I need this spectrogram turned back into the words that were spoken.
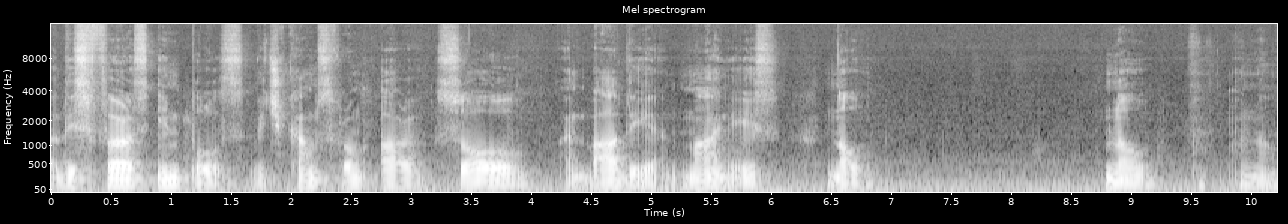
this first impulse which comes from our soul and body and mind is no. No. No.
